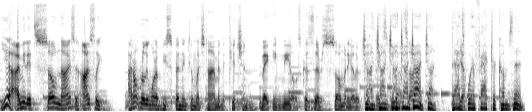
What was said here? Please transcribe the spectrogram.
Yeah, I mean it's so nice, and honestly, I don't really want to be spending too much time in the kitchen making meals because there's so many other John, things John, to do John, John. John, John. That's Yeah. where Factor comes in.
